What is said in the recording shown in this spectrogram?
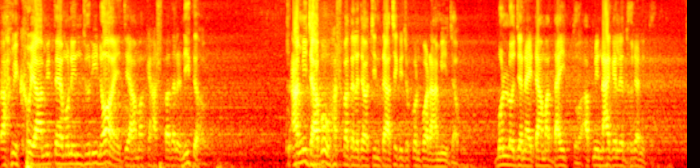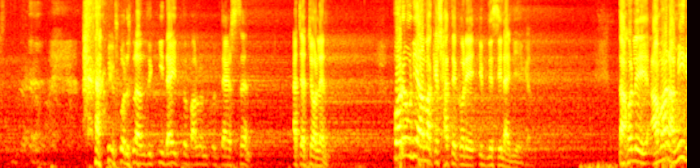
আমি কই, আমি তো এমন ইঞ্জুরি নয় যে আমাকে হাসপাতালে নিতে হবে। আমি যাব, হাসপাতালে যাওয়ার চিন্তা আছে, কিছুক্ষণ পর আমি যাব। বলল যে, না, এটা আমার দায়িত্ব, আপনি না গেলে ধরে নিতে। আমি বললাম যে, কি দায়িত্ব পালন করতে আসছেন? আচ্ছা চলেন। পরে উনি আমাকে সাথে করে ইবনে সিনায় নিয়ে গেল। তাহলে আমার আমির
